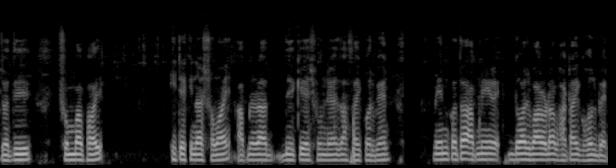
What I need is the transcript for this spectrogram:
যদি সম্ভব হয় ইটে কেনার সময় আপনারা দেখে শুনে যাচাই করবেন। মেন কথা, আপনি দশ বারোটা ভাটায় ঘুরবেন।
